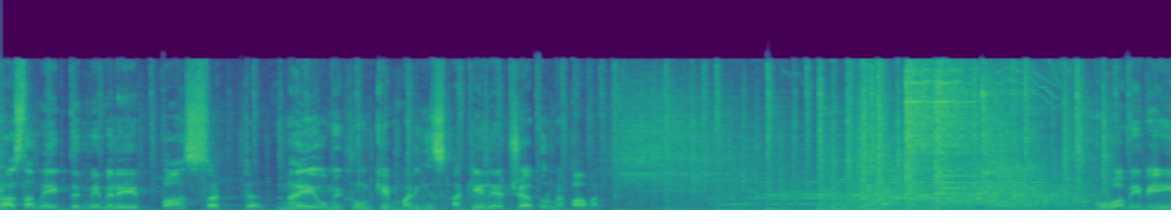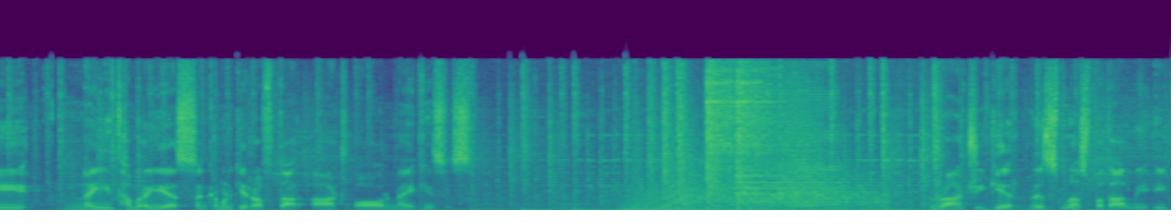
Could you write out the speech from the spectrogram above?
राजस्थान में एक दिन में मिले बासठ नए ओमिक्रोन के मरीज़, अकेले जयपुर में पावन गोवा में भी नहीं थम रही है, संक्रमण की रफ्तार आठ और नए केसेस। रांची के रिस्म अस्पताल में एक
